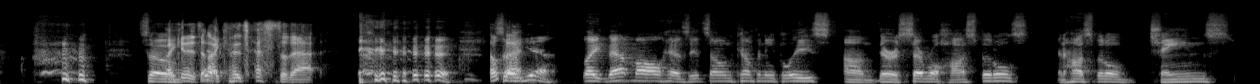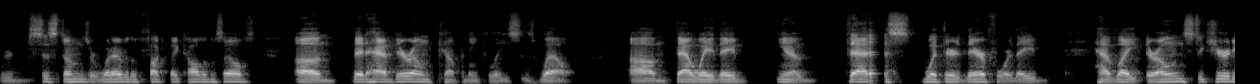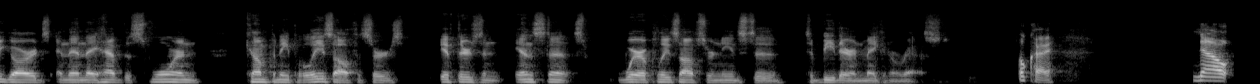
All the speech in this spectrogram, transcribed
so I can yeah. I can attest to that. okay. So yeah, like that mall has its own company police. Um, there are several hospitals and hospital chains or systems or whatever the fuck they call themselves um, that have their own company police as well. Um, that way they, you know, that's what they're there for. They have like their own security guards and then they have the sworn company police officers if there's an instance where a police officer needs to to be there and make an arrest. Okay. Now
